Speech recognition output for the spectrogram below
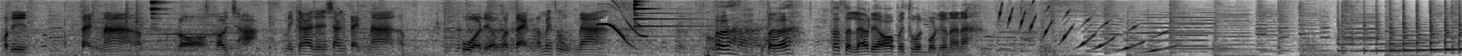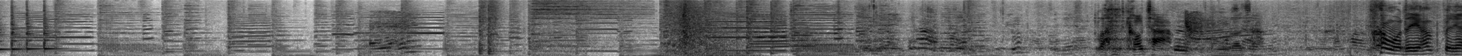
พอดีแต่งหน้าครับ รอเข้าฉาก ไม่กล้าจะให้ช่างแต่งหน้าครับกลัวเดี๋ยวก็แต่งแล้วไม่ถูกหน้า เออ เต๋อ ถ้าเสร็จแล้วเดี๋ยวออกไปทวนบทกันหน่อยนะวันเขาฉากวันเขาฉากสวัสดีครับ เป็นไง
